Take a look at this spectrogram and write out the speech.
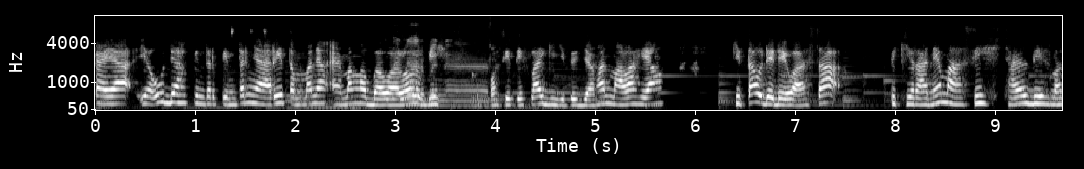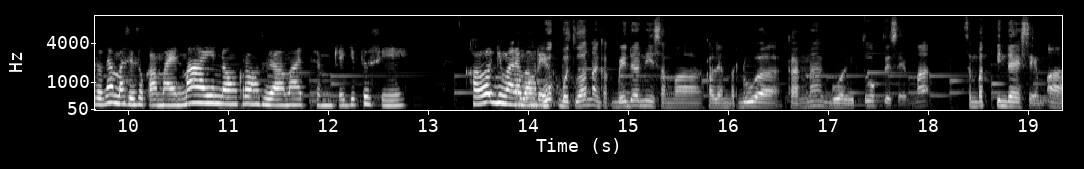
Kayak ya udah pinter-pinter nyari teman yang emang ngebawa lo lebih positif lagi gitu. Jangan malah yang kita udah dewasa pikirannya masih childish, maksudnya masih suka main-main, nongkrong segala macem kayak gitu sih. Kalau gimana Kalau Bang gue Rio? kebetulan agak beda nih sama kalian berdua karena gue itu waktu SMA sempat pindah SMA.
